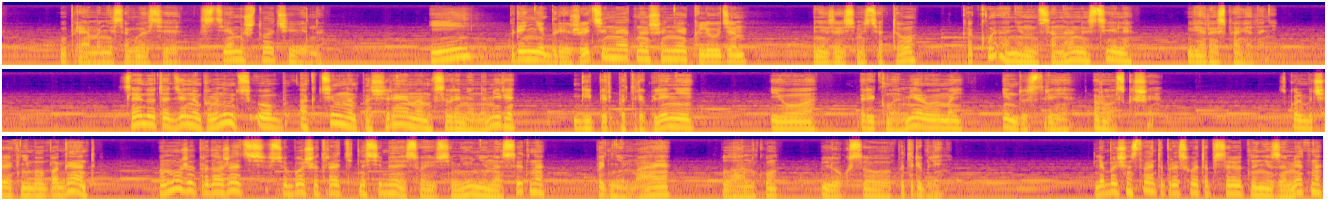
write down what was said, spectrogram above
упрямо несогласие с тем, что очевидно. И пренебрежительное отношение к людям, вне зависимости от того, какой они национальности или вероисповедания. Следует отдельно упомянуть об активно поощряемом в современном мире гиперпотреблении и о рекламируемой индустрии роскоши. Сколь бы человек ни был богат, он может продолжать все больше тратить на себя и свою семью ненасытно, поднимая планку люксового потребления. Для большинства это происходит абсолютно незаметно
